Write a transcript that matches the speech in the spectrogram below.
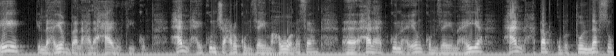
إيه اللي هيفضل على حاله فيكم؟ هل هيكون شعركم زي ما هو مثلا؟ هل هتكون عيونكم زي ما هي؟ هل هتبقوا بالطول نفسه؟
